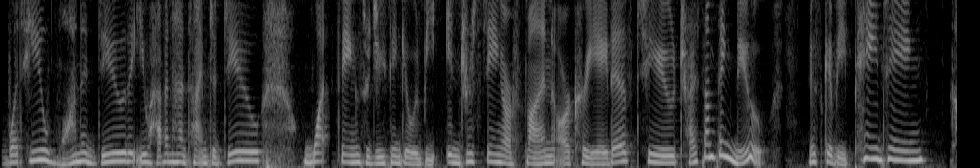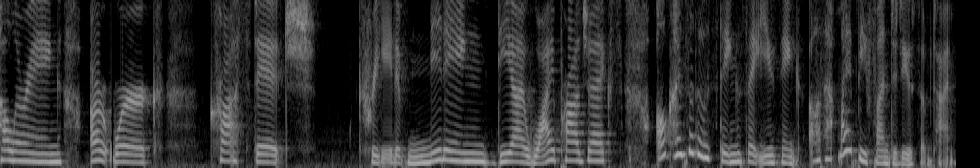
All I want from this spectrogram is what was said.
What do you want to do that you haven't had time to do? What things would you think it would be interesting or fun or creative to try something new? This could be painting, coloring, artwork, cross stitch, creative knitting, DIY projects, all kinds of those things that you think, oh, that might be fun to do sometime.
